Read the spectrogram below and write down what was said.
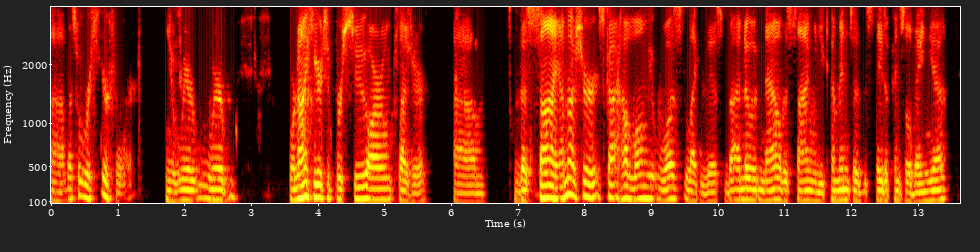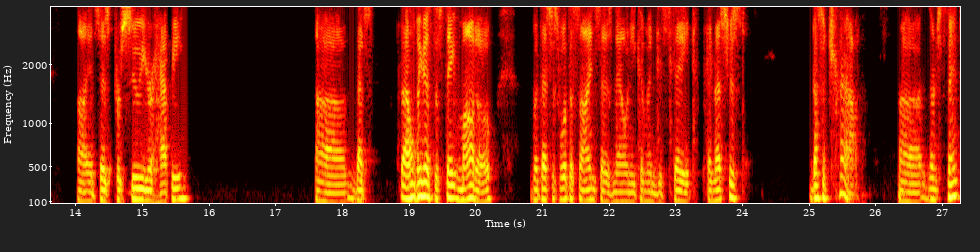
uh, that's what we're here for. You know, we're we're we're not here to pursue our own pleasure. Um, the sign, I'm not sure, Scott, how long it was like this, but I know now the sign when you come into the state of Pennsylvania, uh, it says "Pursue your happy." Uh, that's I don't think that's the state motto, but that's just what the sign says now when you come into the state, and that's just that's a trap, uh, don't you think?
